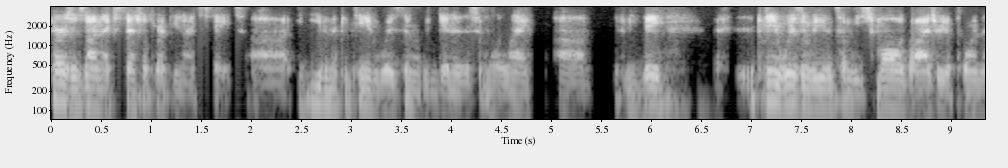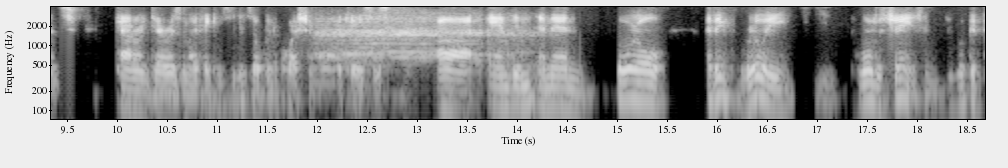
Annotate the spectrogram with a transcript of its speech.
Terrorism is not an existential threat to the United States. Uh, even the continued wisdom, we can get into this at more length um, if need be. The continued wisdom of even some of these small advisory deployments countering terrorism, I think, is, is open to question in a lot of cases. Uh, and then, and then oil, I think really the world has changed. And you look at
